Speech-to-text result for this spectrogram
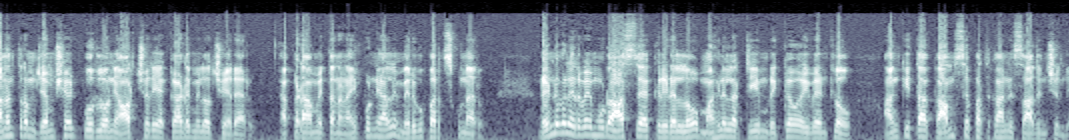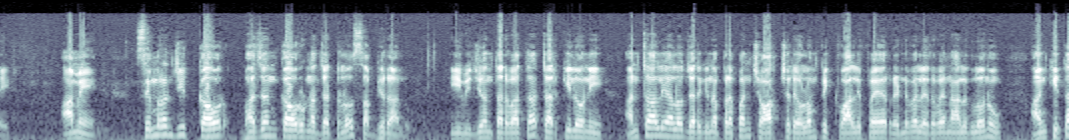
అనంతరం జంషేడ్పూర్లోని ఆర్చరీ అకాడమీలో చేరారు. అక్కడ ఆమె తన నైపుణ్యాల్ని మెరుగుపరుచుకున్నారు. రెండు వేల ఇరవై మూడు ఆసియా క్రీడల్లో మహిళల టీం రికవ్ ఈవెంట్లో అంకిత కాంస్య పథకాన్ని సాధించింది. ఆమె సిమ్రంజీత్ కౌర్ భజన్ కౌర్ ఉన్న జట్టులో సభ్యురాలు. ఈ విజయం తర్వాత టర్కీలోని అంటాలియాలో జరిగిన ప్రపంచ ఆర్చరీ ఒలింపిక్ క్వాలిఫైయర్ రెండు వేల ఇరవై నాలుగులోనూ అంకిత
